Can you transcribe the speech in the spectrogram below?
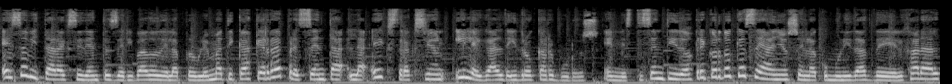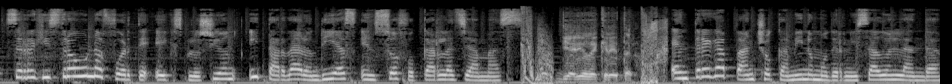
es evitar accidentes derivados de la problemática que representa la extracción ilegal de hidrocarburos. En este sentido, recordó que hace años en la comunidad de El Jaral se registró una fuerte explosión y tardaron días en sofocar las llamas. Diario de Querétaro. Entrega Pancho Camino modernizado en Landa.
